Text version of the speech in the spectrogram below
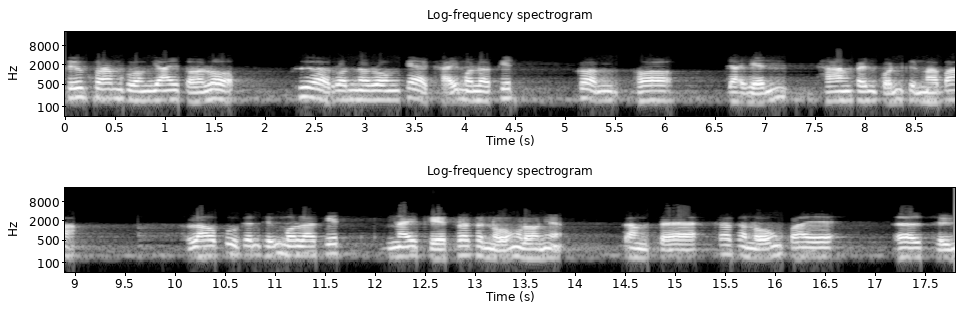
คือความห่วงใยต่อโลก เพื่อรณรงค์แก้ไขมลพิษ ก็พอ จะเห็นทางเป็นผลขึ้นมาบ้าง เราพูดกันถึงมลพิษในเขตพระขนงเราเนี่ย ตั้งแต่พระขนงไปถึง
